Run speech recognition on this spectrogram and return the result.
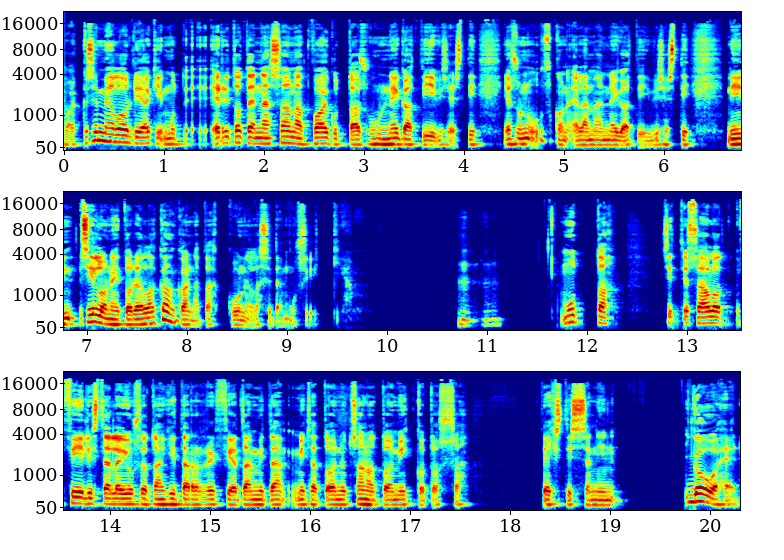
vaikka se melodiakin, mutta eri toten nämä sanat vaikuttaa suhun negatiivisesti ja sun uskon elämään negatiivisesti, niin silloin ei todellakaan kannata kuunnella sitä musiikkia. Mm-hmm. Mutta sitten jos sä haluat fiilistellä just jotain kitarariffiä tai mitä, mitä toi nyt sanoi toi Mikko tuossa tekstissä, niin go ahead.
